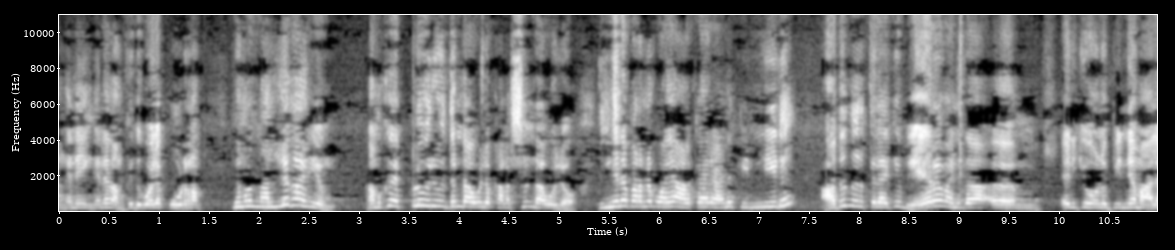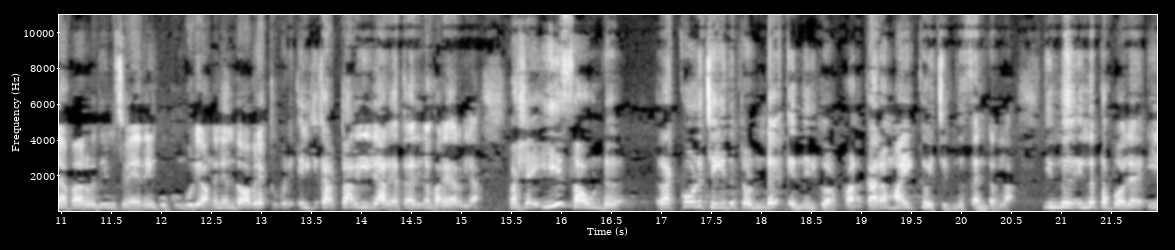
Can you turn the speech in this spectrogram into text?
അങ്ങനെ ഇങ്ങനെ നമുക്ക് ഇതുപോലെ കൂടണം. നമ്മൾ നല്ല കാര്യം. നമുക്ക് എപ്പോഴും ഒരു ഇതുണ്ടാവുമല്ലോ കണക്ഷൻ ഉണ്ടാവുമല്ലോ. ഇങ്ങനെ പറഞ്ഞു പോയ ആൾക്കാരാണ് പിന്നീട് അത് നിർത്തലാക്കി വേറെ വനിത എനിക്ക് തോന്നുന്നു പിന്നെ മാലാപാർവതിയും സ്വേതയും കുക്കും കൂടിയോ അങ്ങനെ എന്തോ അവരൊക്കെ കൂടി എനിക്ക് കറക്റ്റ് അറിയില്ല അറിയാത്ത കാര്യം ഞാൻ പറയാറില്ല. പക്ഷെ ഈ സൗണ്ട് റെക്കോർഡ് ചെയ്തിട്ടുണ്ട് എന്ന് എനിക്ക് ഉറപ്പാണ്. കാരണം മൈക്ക് വെച്ചിരുന്ന സെന്ററിലാണ് ഇന്ന് ഇന്നത്തെ പോലെ ഈ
